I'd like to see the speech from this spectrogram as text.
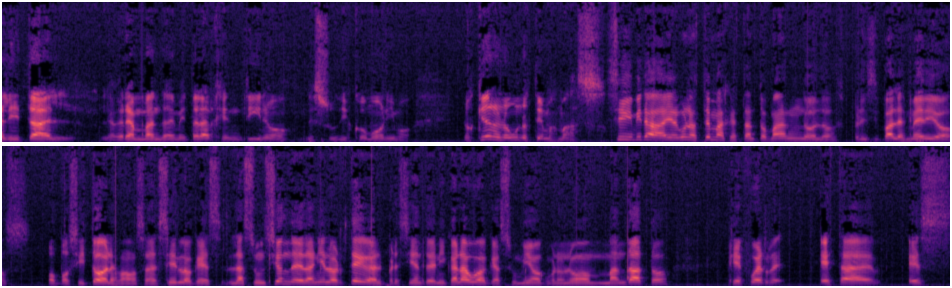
Letal, la gran banda de metal argentino de su disco homónimo. Nos quedaron algunos temas más. Sí, mira, hay algunos temas que están tomando los principales medios opositores, vamos a decirlo, que es la asunción de Daniel Ortega, el presidente de Nicaragua, que asumió como un nuevo mandato, que fue esta es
